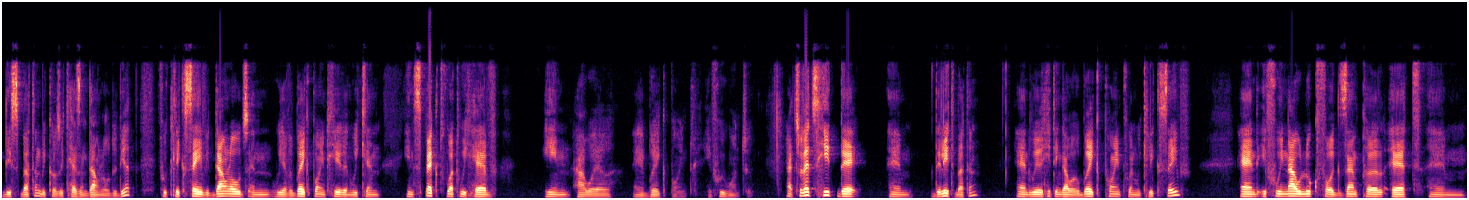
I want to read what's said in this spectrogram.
this button because it hasn't downloaded yet. If we click save, it downloads and we have a breakpoint here and we can inspect what we have in our uh, breakpoint if we want to. All right, so let's hit the um, delete button and we're hitting our breakpoint when we click save. And if we now look, for example, at um,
